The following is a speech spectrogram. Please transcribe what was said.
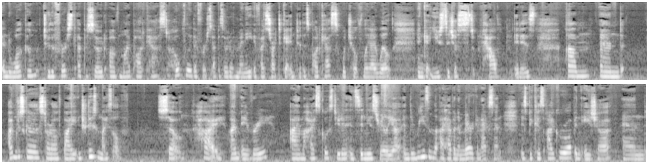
and welcome to the first episode of my podcast. Hopefully, the first episode of many if I start to get into this podcast, which hopefully I will, and get used to just how it is. Um, and I'm just gonna start off by introducing myself. So, hi, I'm Avery. I am a high school student in Sydney, Australia, and the reason that I have an American accent is because I grew up in Asia and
